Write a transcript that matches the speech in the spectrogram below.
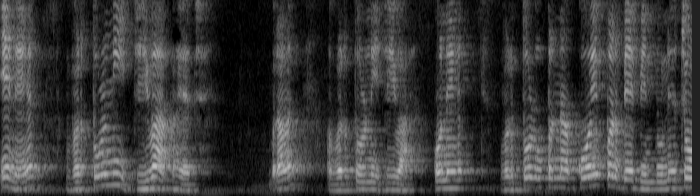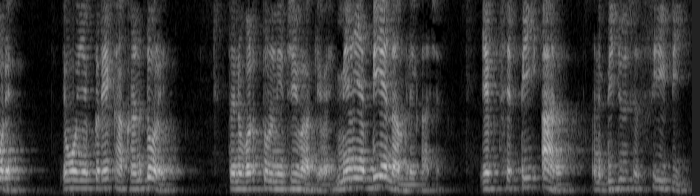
એને વર્તુળની જીવા કહે છે. બરાબર? વર્તુળની જીવા કોને? વર્તુળ ઉપરના કોઈ પણ બે બિંદુને જોડે. એવો એક રેખાખંડ દોરે. તો એને વર્તુળની જીવા કહેવાય. મેં અહીંયા બે નામ લખ્યા છે. એક છે પી આર અને બીજું છે સીડી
